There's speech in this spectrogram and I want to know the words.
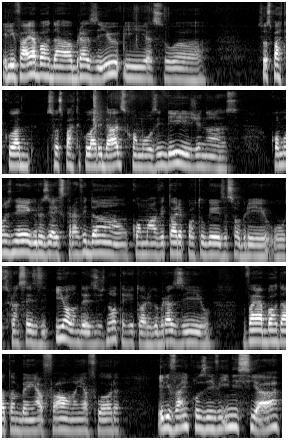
ele vai abordar o Brasil e a sua, suas, particular, suas particularidades, como os indígenas, como os negros e a escravidão, como a vitória portuguesa sobre os franceses e holandeses no território do Brasil, vai abordar também a fauna e a flora. Ele vai inclusive iniciar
